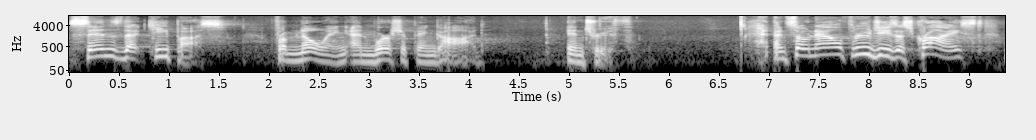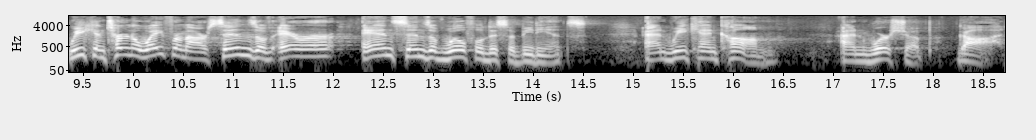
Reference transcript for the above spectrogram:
sins that keep us from knowing and worshiping God in truth. And so now, through Jesus Christ, we can turn away from our sins of error and sins of willful disobedience, and we can come and worship God.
